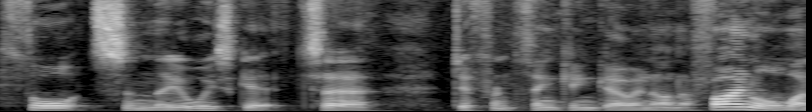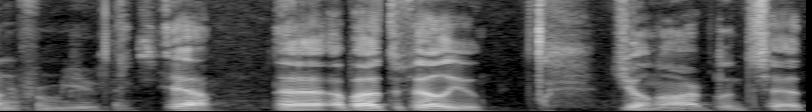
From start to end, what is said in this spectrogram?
thoughts and they always get uh, different thinking going on. A final one from you, Vince. Yeah, uh, about the value. John Hartland said,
